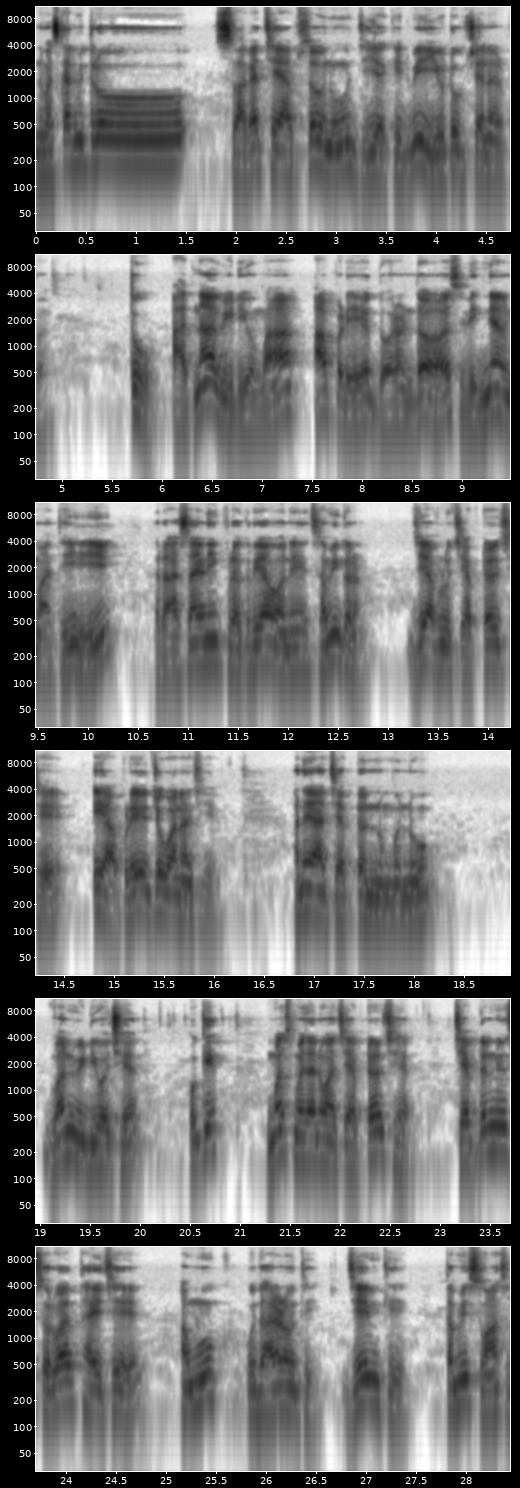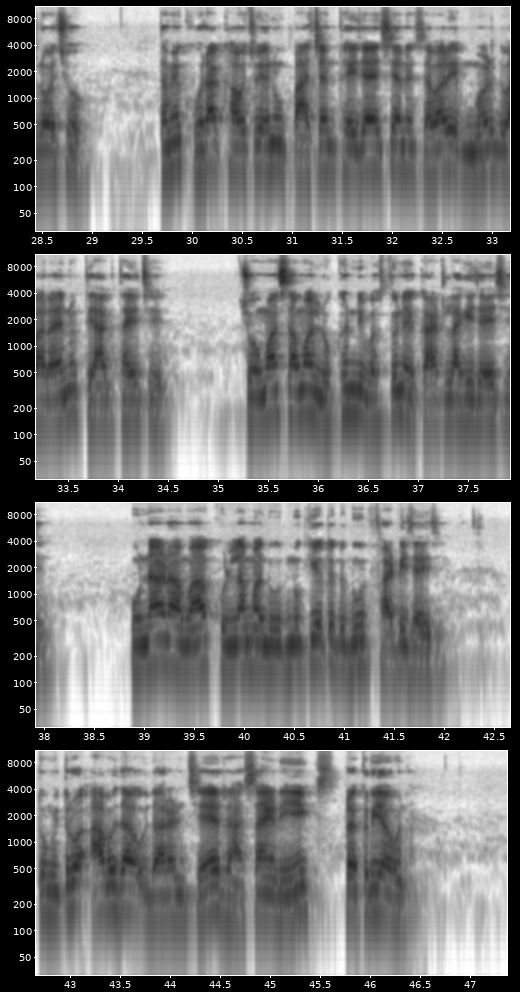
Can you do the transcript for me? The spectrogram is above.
નમસ્કાર મિત્રો. સ્વાગત છે આપ સૌનું જી અકેડમી યુટ્યુબ ચેનલ પર. તો આજના વિડીયોમાં આપણે ધોરણ દસ વિજ્ઞાનમાંથી રાસાયણિક પ્રક્રિયાઓ અને સમીકરણ જે આપણું ચેપ્ટર છે એ આપણે જોવાના છીએ. અને આ ચેપ્ટર નંબરનો વન વીડિયો છે. ઓકે? મસ્ત મજાનું આ ચેપ્ટર છે. ચેપ્ટરની શરૂઆત થાય છે અમુક ઉદાહરણોથી. જેમ કે, તમે શ્વાસ લો છો. તમે ખોરાક ખાઓ છો, એનું પાચન થઈ જાય છે અને સવારે મળ દ્વારા એનો ત્યાગ થાય છે. ચોમાસામાં લોખંડની વસ્તુને કાટ લાગી જાય છે. ઉનાળામાં ખુલ્લામાં દૂધ મૂકીએ તો દૂધ ફાટી જાય છે. તો મિત્રો, આ બધા ઉદાહરણ છે રાસાયણિક પ્રક્રિયાઓના.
